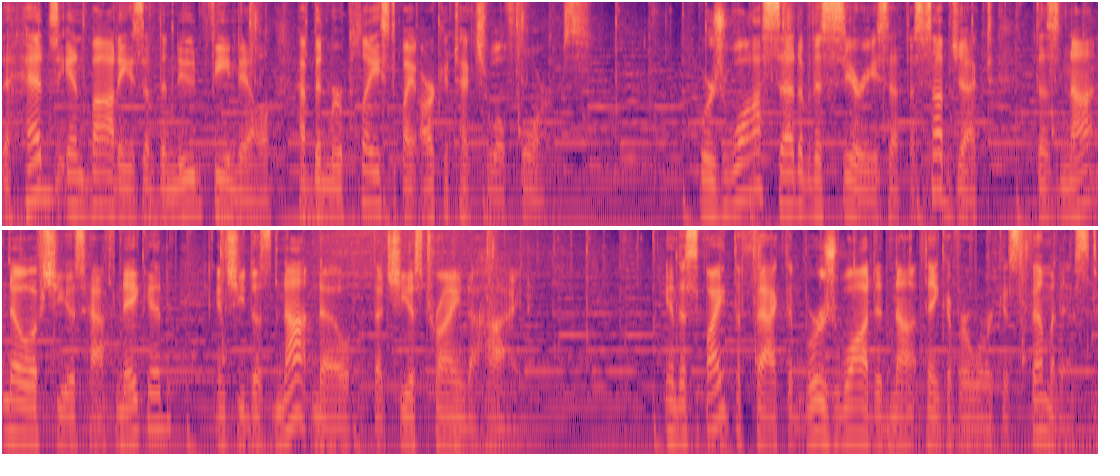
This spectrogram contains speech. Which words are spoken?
The heads and bodies of the nude female have been replaced by architectural forms. Bourgeois said of this series that the subject does not know if she is half naked, and she does not know that she is trying to hide. And despite the fact that Bourgeois did not think of her work as feminist,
